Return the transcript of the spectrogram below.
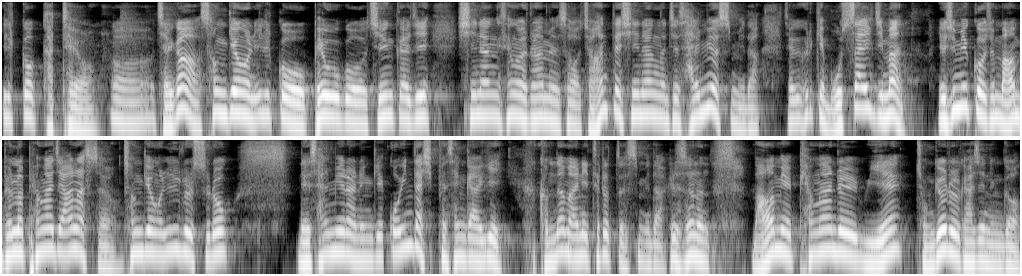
일 것 같아요. 어, 제가 성경을 읽고 배우고 지금까지 신앙생활을 하면서 저한테 신앙은 제 삶이었습니다. 제가 그렇게 못 살지만 예수 믿고 좀 마음 별로 평하지 않았어요. 성경을 읽을수록 내 삶이라는 게 꼬인다 싶은 생각이 겁나 많이 들었었습니다. 그래서 저는 마음의 평안을 위해 종교를 가지는 거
